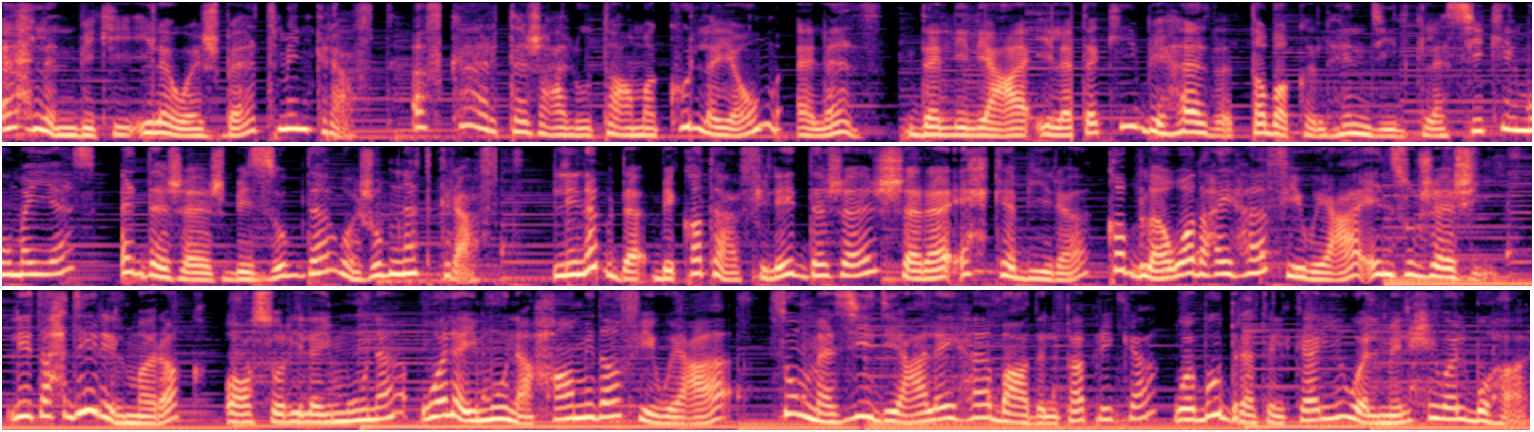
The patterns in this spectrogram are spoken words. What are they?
أهلا بك إلى وجبات من كرافت أفكار تجعل طعم كل يوم ألذ. دللي عائلتك بهذا الطبق الهندي الكلاسيكي المميز الدجاج بالزبدة وجبنة كرافت. لنبدأ بقطع فيليه الدجاج شرائح كبيرة قبل وضعها في وعاء زجاجي. لتحضير المرق اعصري ليمونة وليمونة حامضة في وعاء ثم زيدي عليها بعض البابريكا وبودرة الكاري والملح والبهار.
